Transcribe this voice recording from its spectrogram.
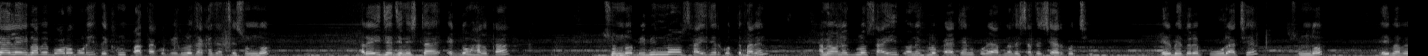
চাইলে এইভাবে বড় বড়ি, দেখুন পাতা কপিগুলো দেখা যাচ্ছে সুন্দর। আর এই যে জিনিসটা একদম হালকা, সুন্দর, বিভিন্ন সাইজের করতে পারেন। আমি অনেকগুলো সাইজ, অনেকগুলো প্যাটার্ন করে আপনাদের সাথে শেয়ার করছি। এর ভেতরে পুর আছে, সুন্দর। এইভাবে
